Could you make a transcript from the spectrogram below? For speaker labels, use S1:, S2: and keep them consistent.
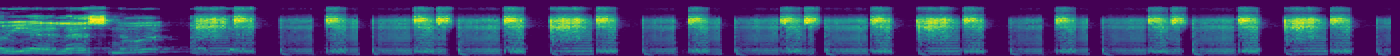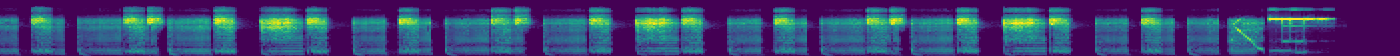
S1: Oh yeah, last night. Okay.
